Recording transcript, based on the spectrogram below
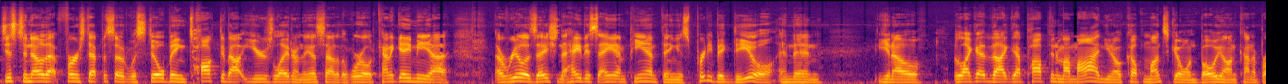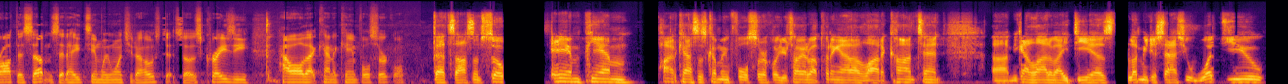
just to know that first episode was still being talked about years later on the other side of the world. Kind of gave me a, a realization that hey, this AMPM thing is pretty big deal. And then, you know, like like that popped into my mind, you know, a couple months ago when Bojan kind of brought this up and said, "Hey Tim, we want you to host it." So it's crazy how all that kind of came full circle. That's awesome. So AMPM podcast is coming full circle. You're talking about putting out a lot of content. Um, you got a lot of ideas. Let me just ask you, what do you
